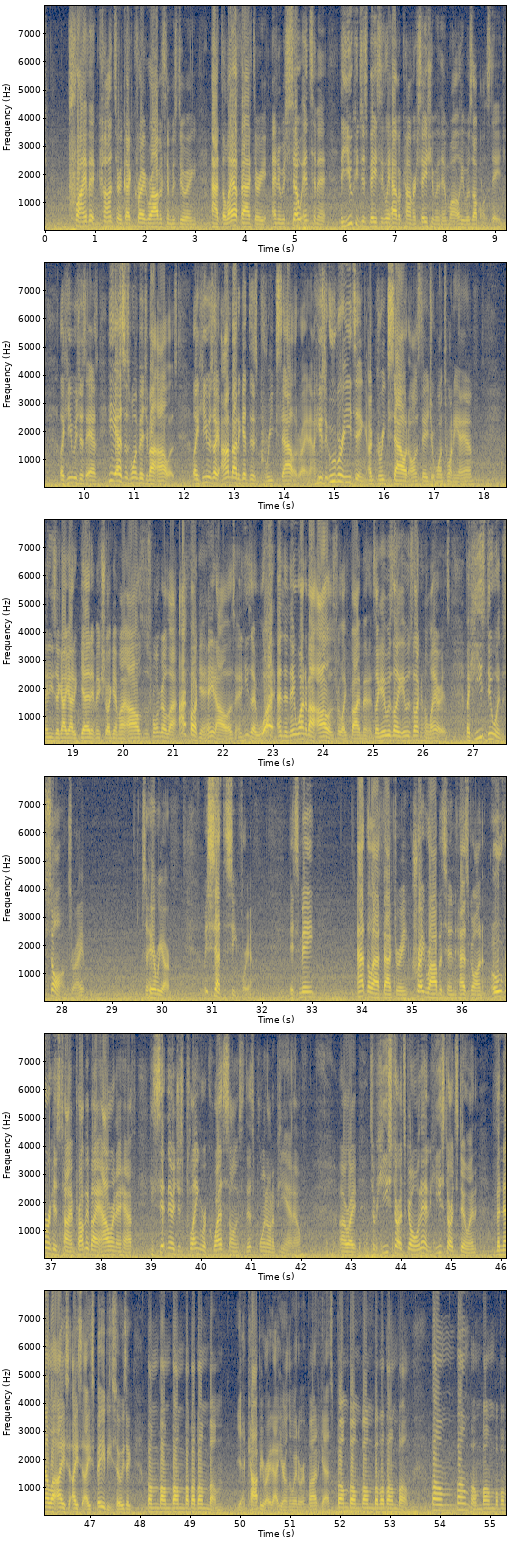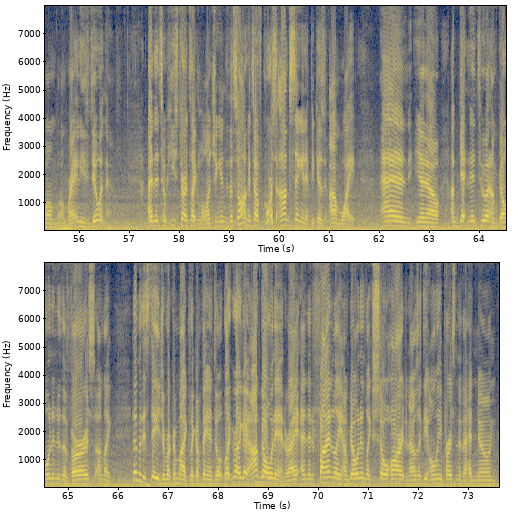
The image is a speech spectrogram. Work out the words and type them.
private concert that Craig Robinson was doing at the Laugh Factory, and it was so intimate that you could just basically have a conversation with him while he was up on stage. Like he was just asked, he asked this one bitch about olives. Like he was like, I'm about to get this Greek salad right now. He's Uber eating a Greek salad on stage at 1:20 a.m. And he's like, I gotta get it, make sure I get my olives. This one girl's like, I fucking hate olives. And he's like, what? And then they went about olives for like five minutes. Like it was like it was fucking hilarious. But he's doing songs, right? So here we are. Let me set the scene for you. It's me at the Laugh Factory. Craig Robinson has gone over his time, probably by an hour and a half. He's sitting there just playing request songs at this point on a piano. All right. So he starts going in. He starts doing Vanilla Ice, Ice, Ice Baby. So he's like bum bum bum bum bum bum bum. Yeah, copyright out here on the Way to Work podcast. Bum bum bum bum bum bum bum bum bum bum bum bum bum bum. Right, and he's doing that. And then so he starts like launching into the song, and so of course I'm singing it because I'm white, and you know I'm getting into it. I'm going into the verse. I'm like. I'm in the stage and a mic like a vandal, like, like I'm going in, right? And then finally, I'm going in like so hard, and I was like the only person that I had known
